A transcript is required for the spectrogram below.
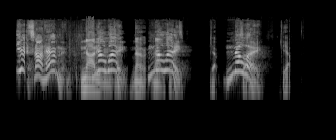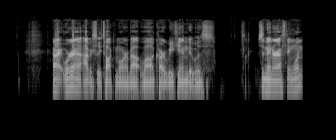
Yeah, it's not happening. Not No even way. No, No way. Yep. No So- way. All right, we're gonna obviously talk more about Wild Card Weekend. It was it's an interesting one.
